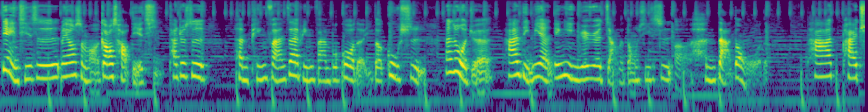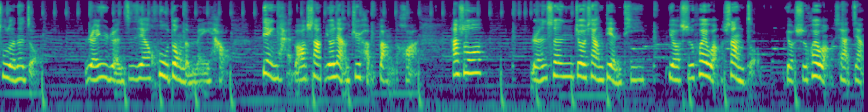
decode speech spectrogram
电影其实没有什么高潮迭起，它就是很平凡再平凡不过的一个故事。但是我觉得它里面隐隐约约讲的东西是呃很打动我的，它拍出了那种人与人之间互动的美好。电影海报上有两句很棒的话，他说：“人生就像电梯，有时会往上走，有时会往下降，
